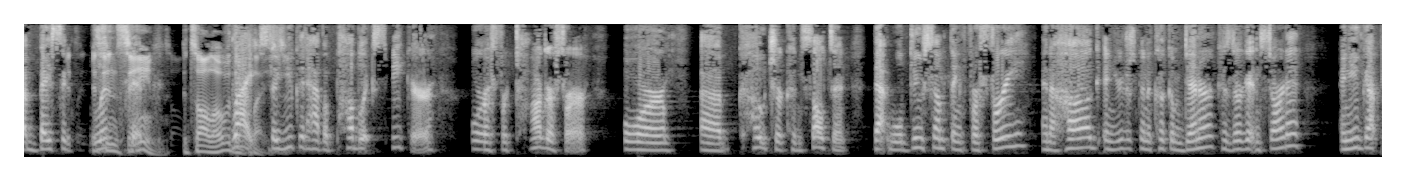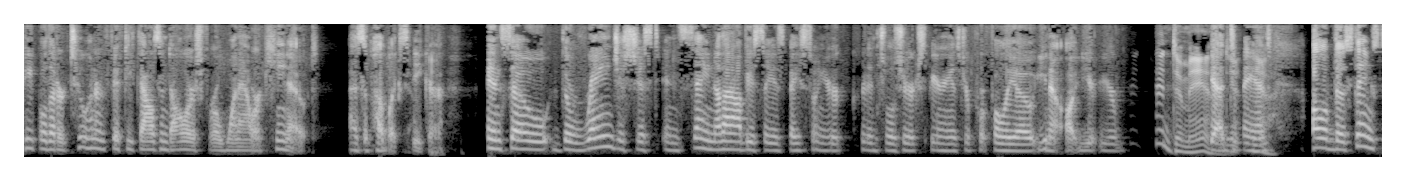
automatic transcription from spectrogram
uh, basically it's limited. insane. It's all over the place. Right. place. So you could have a public speaker or a photographer or a coach or consultant that will do something for free and a hug, and you're just going to cook them dinner because they're getting started. And you've got people that are $250,000 for a one hour keynote as a public speaker. And so the range is just insane. Now, that obviously is based on your credentials, your experience, your portfolio, you know, your, your and demand. yeah, demand, all of those things.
